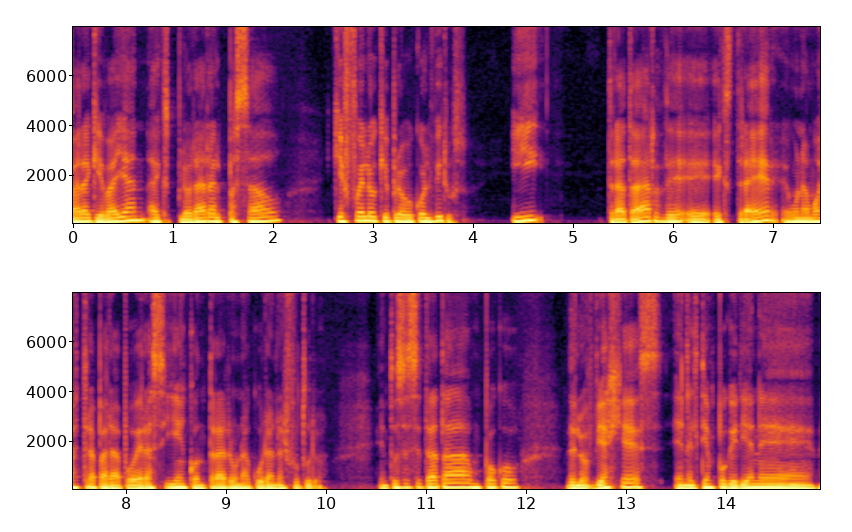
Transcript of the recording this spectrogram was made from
para que vayan a explorar al pasado qué fue lo que provocó el virus y tratar de eh, extraer una muestra para poder así encontrar una cura en el futuro. Entonces se trata un poco de los viajes en el tiempo que tiene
